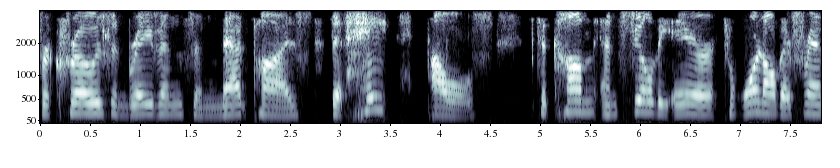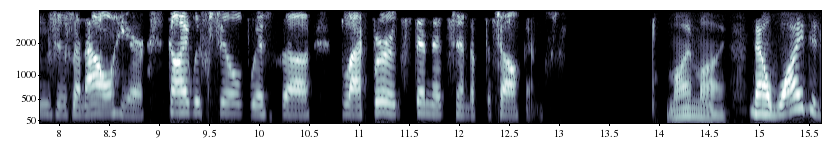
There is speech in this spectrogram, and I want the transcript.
for crows and ravens and magpies that hate owls to come and fill the air to warn all their friends there's an owl here. Sky was filled with uh, black birds, then they'd send up the falcons. My, my. Now, why did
